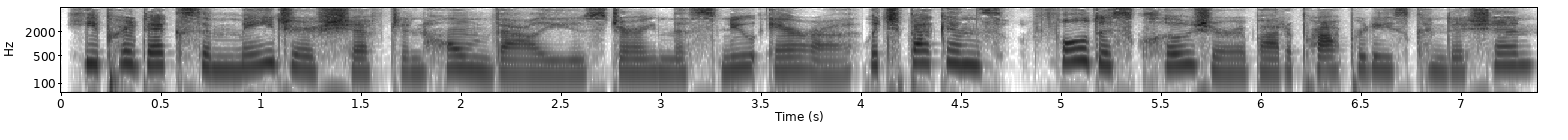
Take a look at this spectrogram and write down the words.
He predicts a major shift in home values during this new era, which beckons full disclosure about a property's condition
